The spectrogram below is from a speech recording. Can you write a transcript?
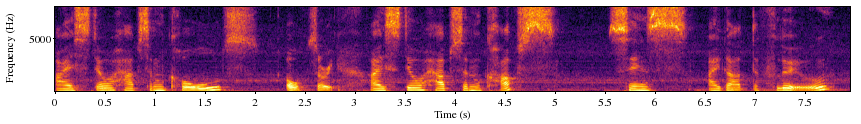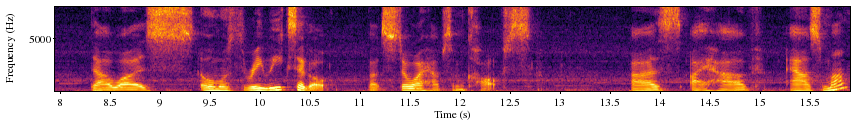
I still have some colds. Oh, sorry, I still have some coughs since I got the flu. That was almost three weeks ago, but still, I have some coughs as I have asthma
